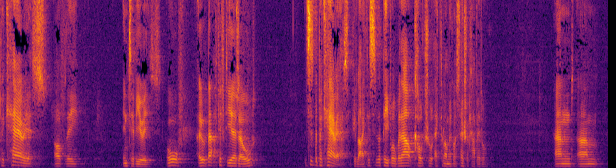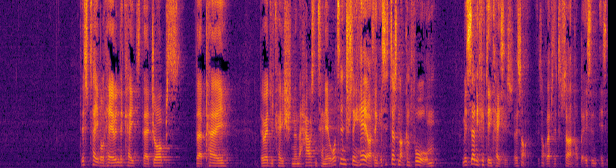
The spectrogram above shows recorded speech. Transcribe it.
precarious of the interviewees, all about 50 years old. This is the precarious, if you like. This is the people without cultural, economic, or social capital. And um, this table here indicates their jobs, their pay, their education, and their housing tenure. What's interesting here, I think, is it does not conform. I mean, it's only 15 cases. It's not, it's not a representative sample, but it's, it's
